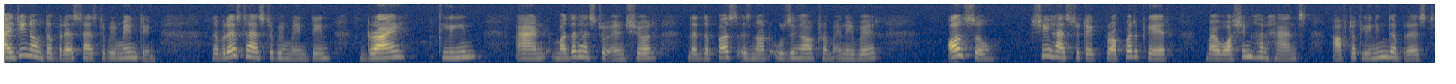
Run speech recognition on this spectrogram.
Hygiene of the breast has to be maintained. The breast has to be maintained dry, clean and mother has to ensure that the pus is not oozing out from anywhere. Also, she has to take proper care by washing her hands after cleaning the breast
